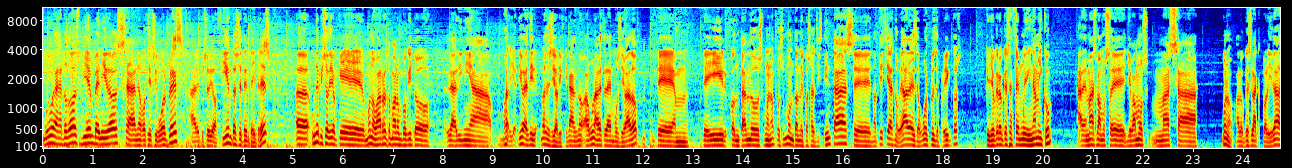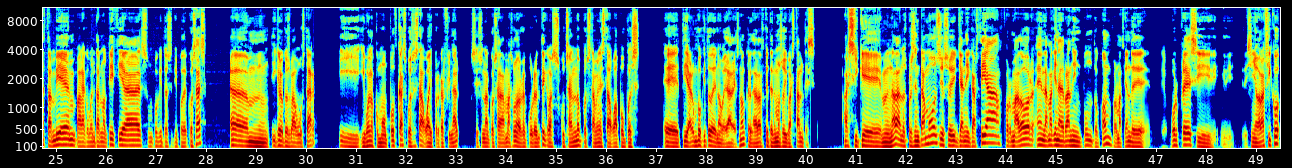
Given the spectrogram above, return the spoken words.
Muy buenas a todos, bienvenidos a Negocios y WordPress, al episodio 173. Eh, un episodio que, bueno, va a retomar un poquito la línea, bueno, iba a decir, no sé si original, ¿no? Alguna vez la hemos llevado, de, mm, de ir contando, bueno, pues un montón de cosas distintas, eh, noticias, novedades de WordPress, de proyectos, que yo creo que se hace muy dinámico. Además, vamos, eh, llevamos más a, bueno, a lo que es la actualidad también, para comentar noticias, un poquito ese tipo de cosas. Um, y creo que os va a gustar. Y, y, bueno, como podcast, pues está guay, porque al final, si es una cosa más o menos recurrente que vas escuchando, pues también está guapo, pues, eh, tirar un poquito de novedades, ¿no? Que la verdad es que tenemos hoy bastantes. Así que nada, nos presentamos. Yo soy Yannick García, formador en la máquina de branding.com, formación de, de WordPress y, y, diseño gráfico.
